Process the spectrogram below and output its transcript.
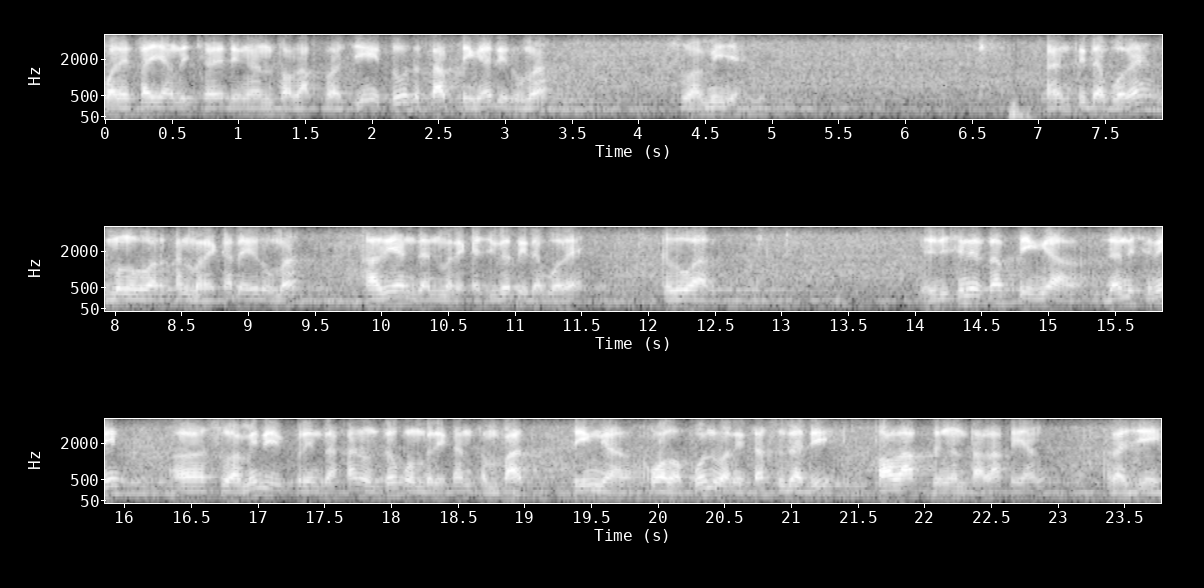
wanita yang dicerai dengan tolak roji itu tetap tinggal di rumah suaminya. Dan tidak boleh mengeluarkan mereka dari rumah kalian dan mereka juga tidak boleh keluar. Jadi di sini tetap tinggal dan di sini e, suami diperintahkan untuk memberikan tempat tinggal walaupun wanita sudah ditolak dengan talak yang rajin.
